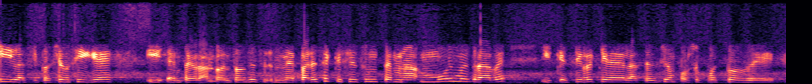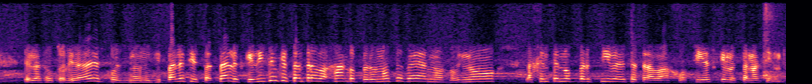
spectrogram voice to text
y la situación sigue y empeorando. Entonces, me parece que sí es un tema muy, muy grave y que sí requiere la atención, por supuesto, de, las autoridades pues municipales y estatales, que dicen que están trabajando, pero no se ve, no, no, la gente no percibe ese trabajo, si es que lo están haciendo.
